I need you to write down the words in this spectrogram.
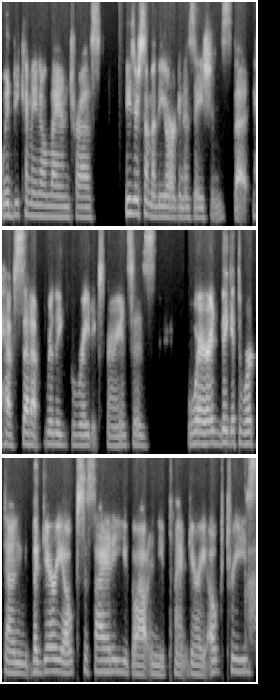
Whidbey Camano Land Trust. These are some of the organizations that have set up really great experiences where they get the work done. The Garry Oak Society, you go out and you plant Garry Oak trees.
